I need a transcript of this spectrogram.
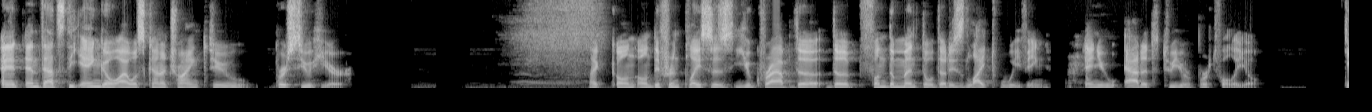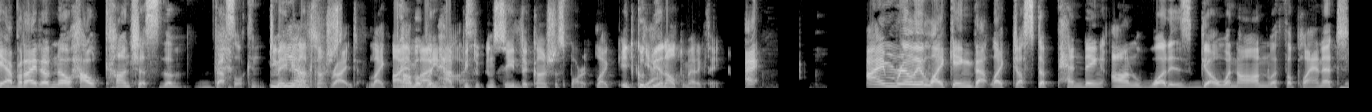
And and that's the angle I was kind of trying to pursue here. Like on, on different places, you grab the the fundamental that is light weaving and you add it to your portfolio. Yeah, but I don't know how conscious the vessel can do. Maybe not conscious, right? Like probably I'm, I'm happy to concede the conscious part. Like it could yeah. be an automatic thing. I, I'm really liking that, like, just depending on what is going on with the planet,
